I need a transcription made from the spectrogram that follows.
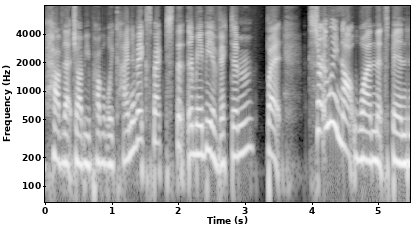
have that job, you probably kind of expect that there may be a victim, but certainly not one that's been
